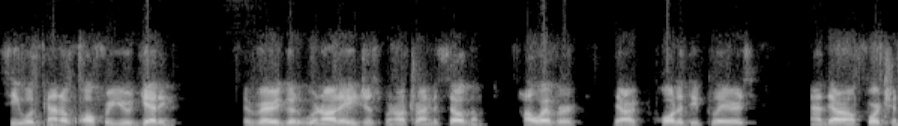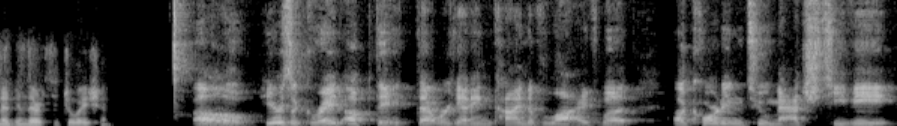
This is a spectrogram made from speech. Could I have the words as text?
see what kind of offer you're getting. They're very good. We're not agents, we're not trying to sell them. However, they are quality players and they're unfortunate in their situation. Oh, here's a great update that we're getting kind of live, but according to Match TV,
